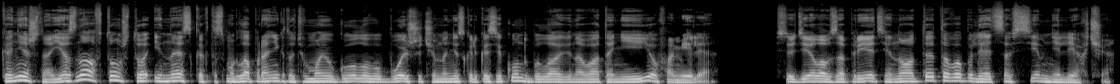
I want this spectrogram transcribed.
Конечно, я знал в том, что Инес как-то смогла проникнуть в мою голову больше, чем на несколько секунд была виновата не ее фамилия. Все дело в запрете, но от этого, блядь, совсем не легче.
